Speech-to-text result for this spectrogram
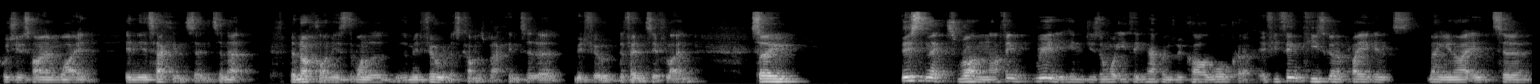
pushes high and wide in the attacking sense. And that the knock on is one of the midfielders comes back into the midfield defensive line. So this next run, I think, really hinges on what you think happens with Kyle Walker. If you think he's going to play against Man United to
